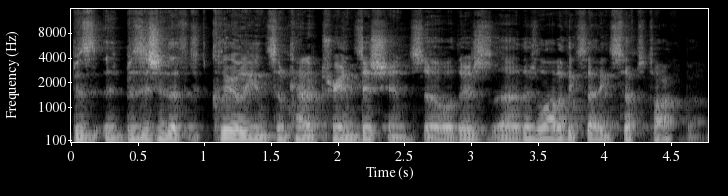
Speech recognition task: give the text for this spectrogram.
position that's clearly in some kind of transition. So there's uh, there's a lot of exciting stuff to talk about.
